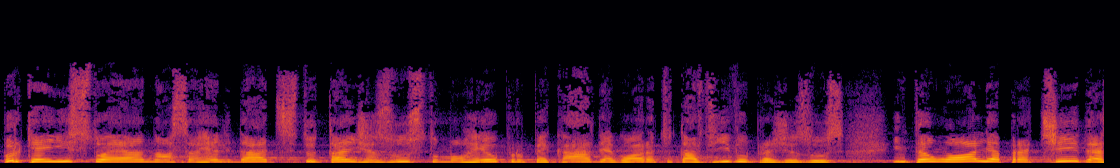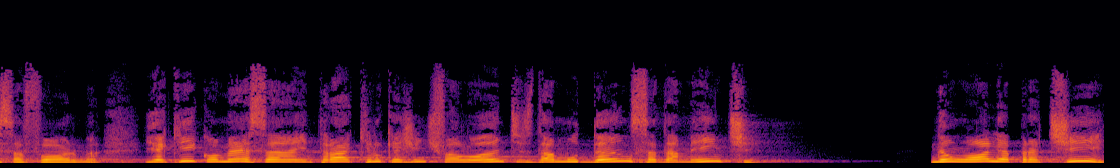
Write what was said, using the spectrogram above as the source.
Porque isto é a nossa realidade. Se tu está em Jesus, tu morreu para o pecado e agora tu está vivo para Jesus. Então olha para ti dessa forma. E aqui começa a entrar aquilo que a gente falou antes da mudança da mente. Não olha para ti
